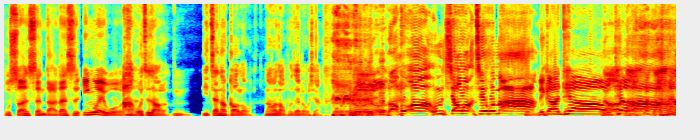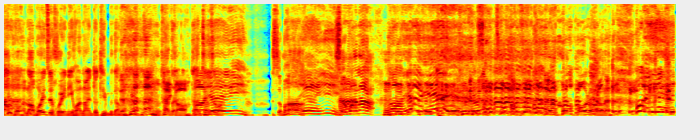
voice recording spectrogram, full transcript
不算盛大，但是因为我啊，我知道了。嗯，你站到高楼，然后老婆在楼下，如果 如果老婆啊，我们交往结婚吧。你赶快跳然后，跳然后吧，然后老婆老婆一直回你话，那你都听不到。太高。我他讲什么？愿意，什么？我愿意，什么啦？我愿意，喉咙了，我愿意。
